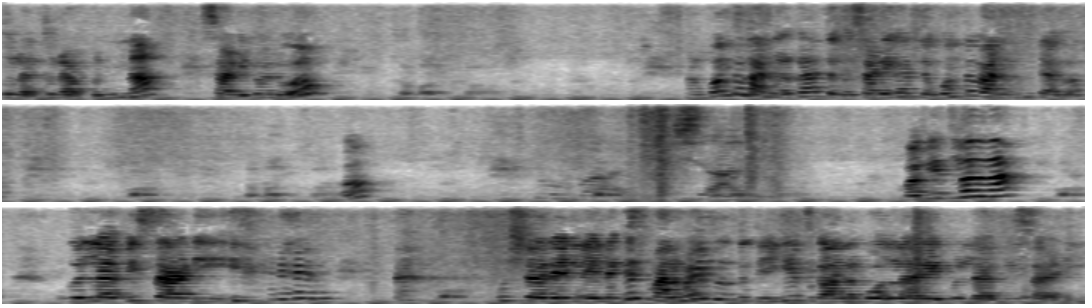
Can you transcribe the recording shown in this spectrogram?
तुला तुला आपण ना साडी घालू कोणतं गाणं घालतं ग? साडी घातलं कोणतं गाणं म्हणत्या ग? अं? बघितलं ना? गुलाबी साडी. हुशार आहे लगेच मला माहीत होतं ते हेच गाणं बोलणार आहे गुलाबी साडी.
